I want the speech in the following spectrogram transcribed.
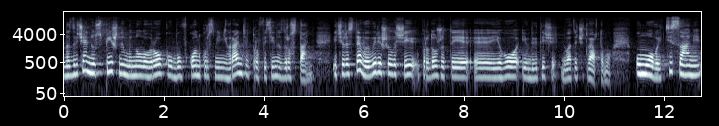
надзвичайно успішним минулого року був конкурс міні-грантів професійне зростання. І через те ви вирішили ще й продовжити е, його і в 2024-му. Умови ті самі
